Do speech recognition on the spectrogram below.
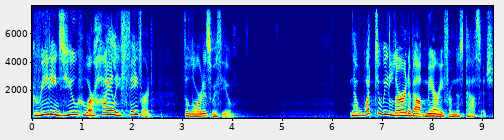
Greetings, you who are highly favored. the Lord is with you. Now, what do we learn about Mary from this passage?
